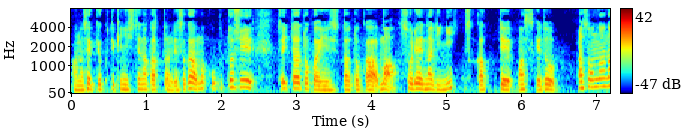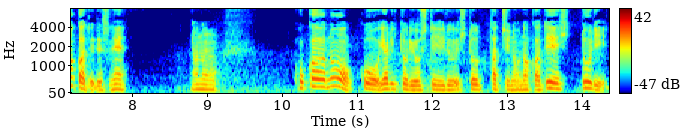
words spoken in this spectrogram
あの、積極的にしてなかったんですが、まあ、今年、ツイッターとかインスタとか、まあ、それなりに使ってますけど、まあ、そんな中でですね、あの、他の、こう、やり取りをしている人たちの中で、一人、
